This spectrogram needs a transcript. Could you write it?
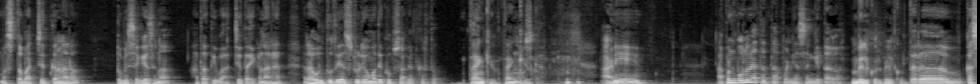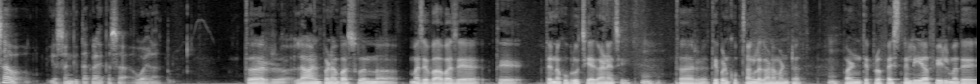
मस्त बातचीत करणार आहोत. तुम्ही सगळेजण आता ती बातचीत ऐकणार आहात. राहुल तुझं या स्टुडिओमध्ये खूप स्वागत करतो. थँक्यू थँक्यू नमस्कार. आणि आपण बोलूयात आता आपण या संगीतावर. बिलकुल बिलकुल. तर कसा या संगीताकडे कसा वळला तू? तर लहानपणापासून माझे बाबा जे ते त्यांना खूप रुची आहे गाण्याची. तर ते पण खूप चांगलं गाणं म्हणतात. पण ते प्रोफेशनली या फील्डमध्ये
